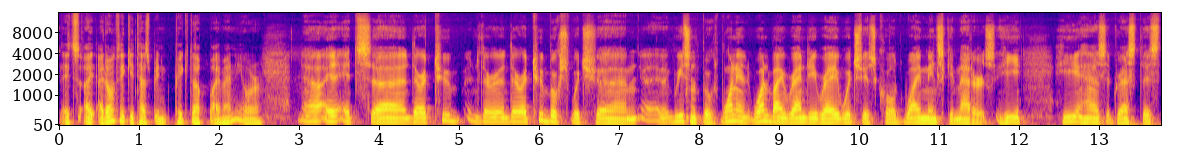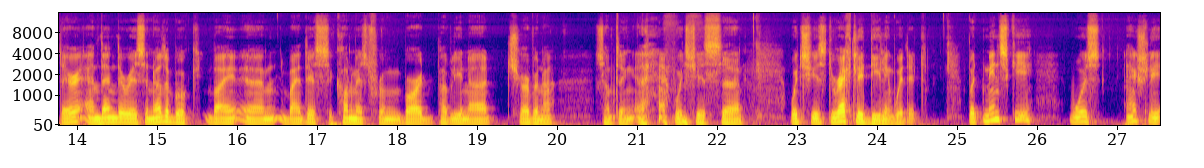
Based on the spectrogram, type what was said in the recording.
yeah. it's. I, I don't think it has been picked up by many, or. No, it, it's uh, there are two there there are two books which um, uh, recent books. One one by Randy Wray, which is called Why Minsky Matters. He he has addressed this there, and then there is another book by um, by this economist from Bard, Pavlina Chervina, something, which is uh, which is directly dealing with it. But Minsky was actually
